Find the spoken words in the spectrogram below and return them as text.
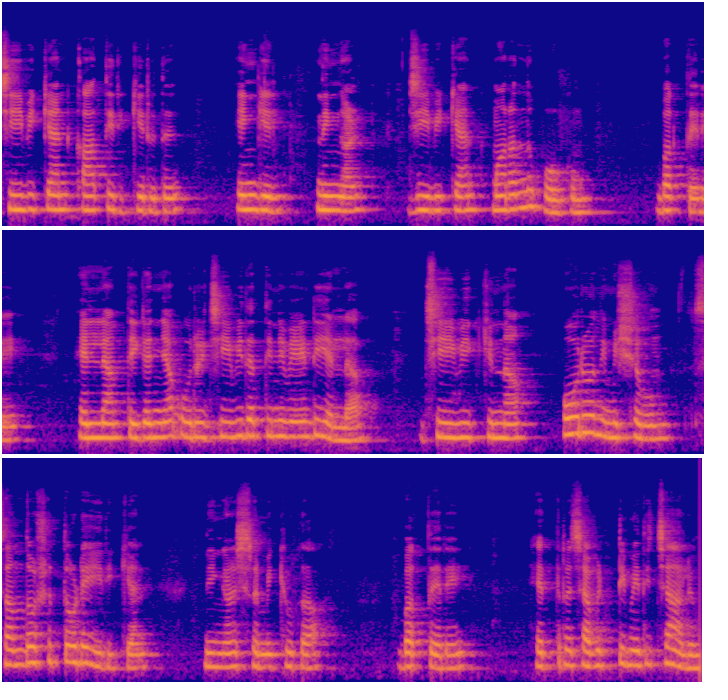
ജീവിക്കാൻ കാത്തിരിക്കരുത്. എങ്കിൽ നിങ്ങൾ ജീവിക്കാൻ മറന്നു പോകും ഭക്തരെ എല്ലാം തികഞ്ഞ ഒരു ജീവിതത്തിന് വേണ്ടിയല്ല. ജീവിക്കുന്ന ഓരോ നിമിഷവും സന്തോഷത്തോടെ ഇരിക്കാൻ നിങ്ങൾ ശ്രമിക്കുക. ഭക്തരെ എത്ര ചവിട്ടി മെതിച്ചാലും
